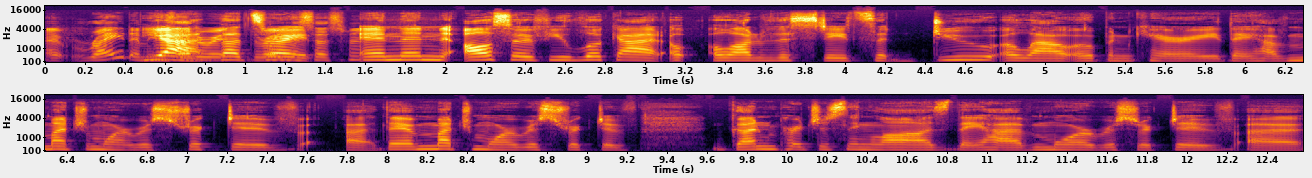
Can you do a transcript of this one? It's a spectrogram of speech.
uh, right? I mean, yeah, that the that's the right. right. assessment? And then also, if you look at a, a lot of the states that do allow open carry, they have much more restrictive. Uh, they have much more restrictive gun purchasing laws. They have more restrictive. Uh,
